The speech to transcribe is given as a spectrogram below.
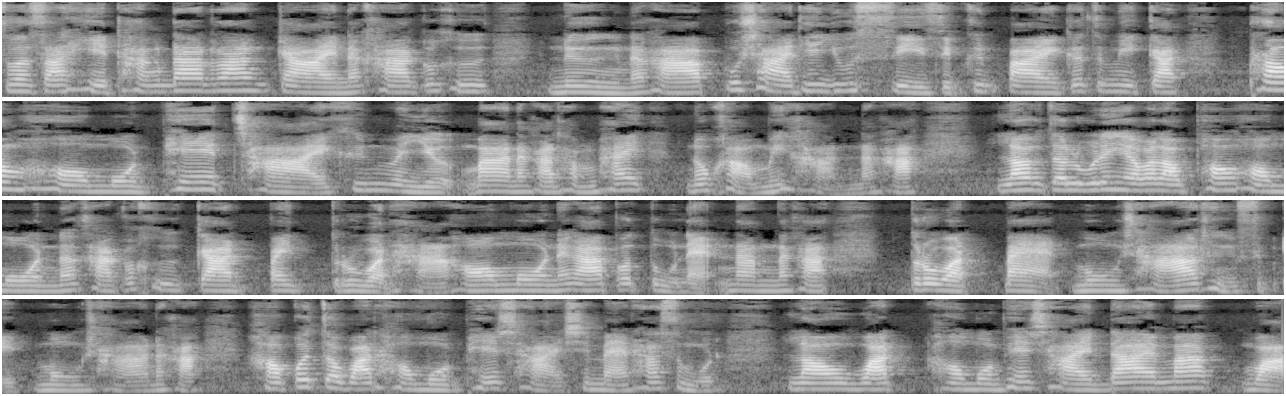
ส่วนสาเหตุทางด้านร่างกายนะคะก็คือ1นะคะผู้ชายที่อายุ 40 ขึ้นไป ก็จะมีการพร่องฮอร์โมนเพศชายขึ้นมาเยอะมากนะคะทำให้นกเขาไม่ขันนะคะ เราจะรู้ได้ไงว่าเราพร่องฮอร์โมนนะคะ ก็คือการไปตรวจหาฮอร์โมนนะคะประตูแนะนำนะคะ ตรวจ 8 โมงเช้าถึง 11 โมงเช้านะคะ เขาก็จะวัดฮอร์โมนเพศชายใช่ไหมถ้าสมมติเราวัดฮอร์โมนเพศชายได้มากกว่า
